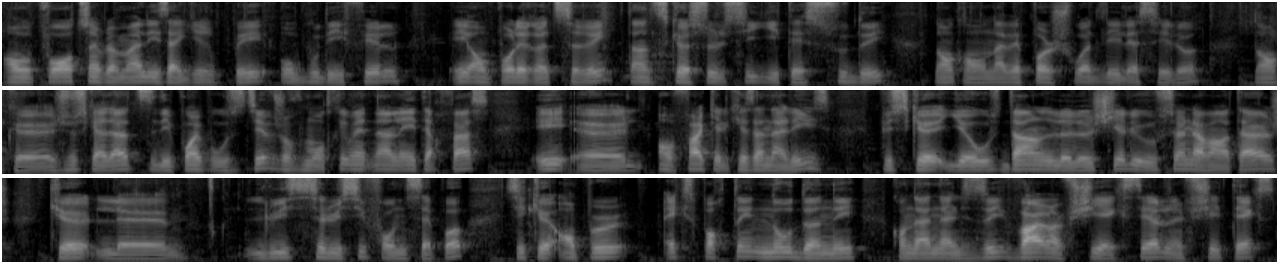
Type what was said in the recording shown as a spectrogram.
on va pouvoir tout simplement les agripper au bout des fils et on pourra les retirer. Tandis que celui-ci, il était soudé. Donc, on n'avait pas le choix de les laisser là. Donc, euh, jusqu'à date, c'est des points positifs. Je vais vous montrer maintenant l'interface et euh, on va faire quelques analyses. Puisque y a, dans le logiciel, il y a aussi un avantage que lui, celui-ci ne fournissait pas. C'est qu'on peut exporter nos données qu'on a analysées vers un fichier Excel, un fichier texte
